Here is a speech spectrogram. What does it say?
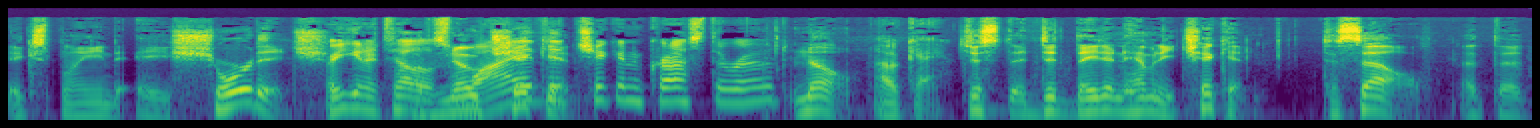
explained a shortage. Are you going to tell us no why chicken. the chicken crossed the road? No. Okay. Just uh, did they didn't have any chicken to sell at the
